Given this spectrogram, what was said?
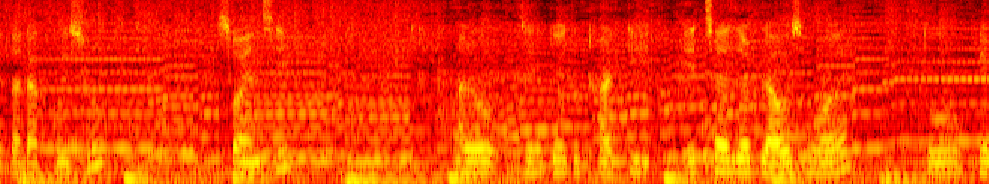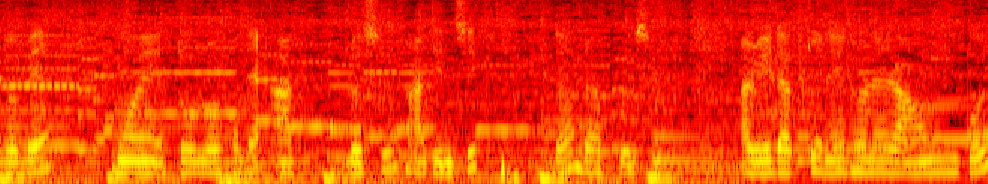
এটা দাগ কৰিছোঁ। ছয় ইঞ্চি। আৰু যিহেতু এইটো থাৰ্টি এইট চাইজৰ ব্লাউজ হয় তো সেইবাবে মই তলৰ ফালে আঠ লৈছোঁ, আঠ ইঞ্চিত এটা দাগ কৰিছোঁ। আৰু এই দাগটো এনেধৰণে ৰাউণ্ডকৈ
